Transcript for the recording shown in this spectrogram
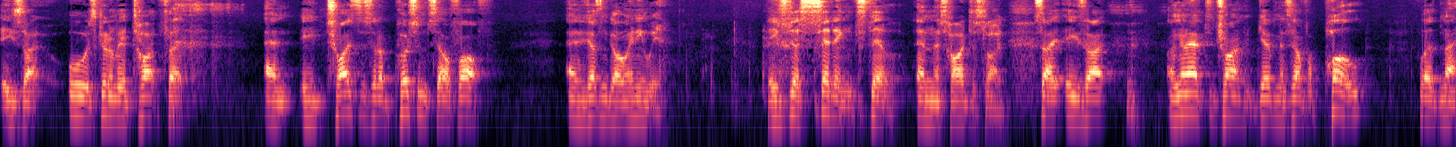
he's like, oh, it's going to be a tight fit. And he tries to sort of push himself off and he doesn't go anywhere. He's just sitting still in this hydro slide. So he's like, I'm going to have to try and give myself a pull with my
